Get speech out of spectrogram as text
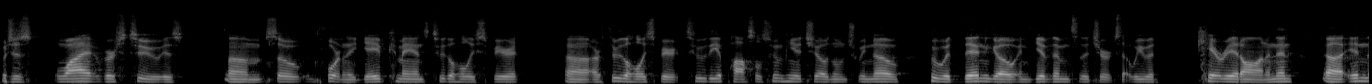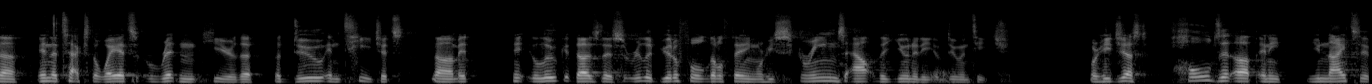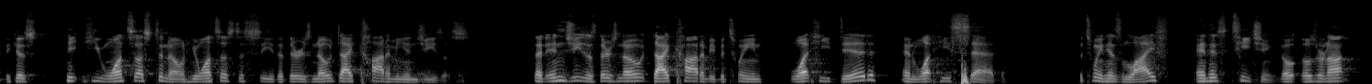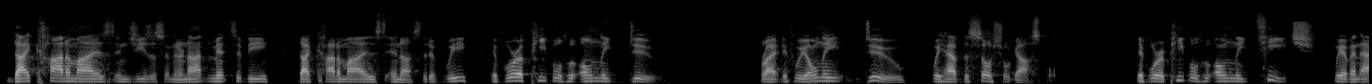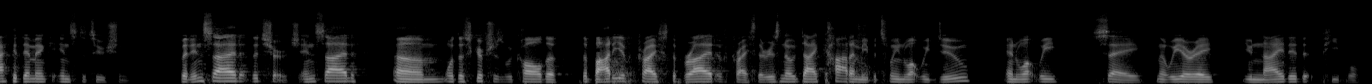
which is why verse 2 is um, so important. He gave commands to the Holy Spirit, uh, or through the Holy Spirit, to the apostles whom he had chosen, which we know who would then go and give them to the church, that we would carry it on. And then uh, in the in the text, the way it's written here, the, the do and teach, it's um, it, it, Luke does this really beautiful little thing where he screams out the unity of do and teach, where he just holds it up and he unites it because he, he wants us to know and he wants us to see that there is no dichotomy in Jesus. That in Jesus, there's no dichotomy between what he did and what he said, between his life and his teaching. Those are not dichotomized in Jesus, and they're not meant to be dichotomized in us. That if we if we're a people who only do, right? If we only do, we have the social gospel. If we're a people who only teach, we have an academic institution. But inside the church, inside um, what the scriptures would call the, the body of Christ, the bride of Christ, there is no dichotomy between what we do and what we say, that we are a united people.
